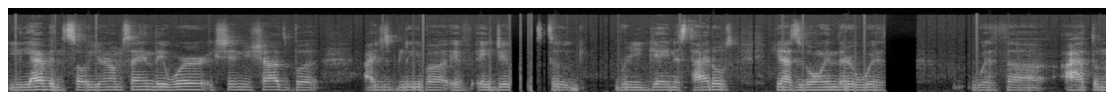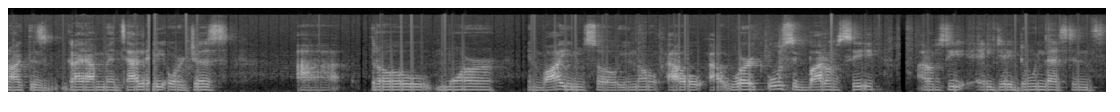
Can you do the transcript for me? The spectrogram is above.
11th so you know what I'm saying? They were exchanging shots but I just believe uh, if AJ wants to regain his titles he has to go in there with with uh, I have to knock this guy out mentality or just uh, throw more in volume. So you know, I'll outwork Usyk, but I don't see I don't see AJ doing that since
